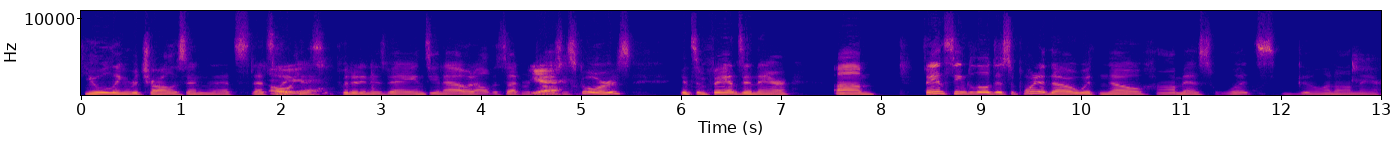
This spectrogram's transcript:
fueling Richarlison. That's that's Oh, like yeah. his put it in his veins, you know, and all of a sudden Richarlison Yeah. scores, get some fans in there. Um, fans seemed a little disappointed though with no Hamas. What's going on there?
